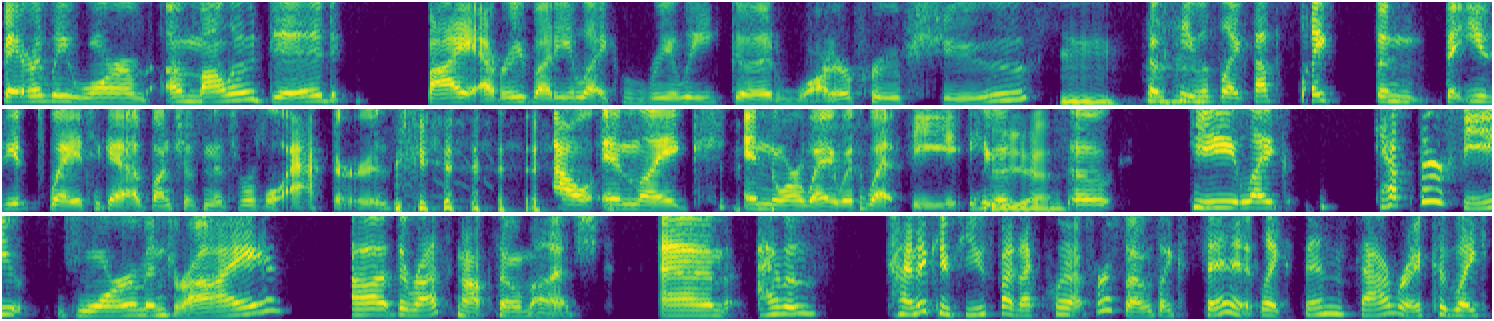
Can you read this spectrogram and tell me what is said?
fairly warm. Amalo did buy everybody like really good waterproof shoes because mm. mm-hmm. he was like that's like the the easiest way to get a bunch of miserable actors out in like in Norway with wet feet. He was yeah. so he like kept their feet warm and dry. Uh the rest not so much. And I was kind of confused by that quote at first. I was like thin, like thin fabric cuz like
